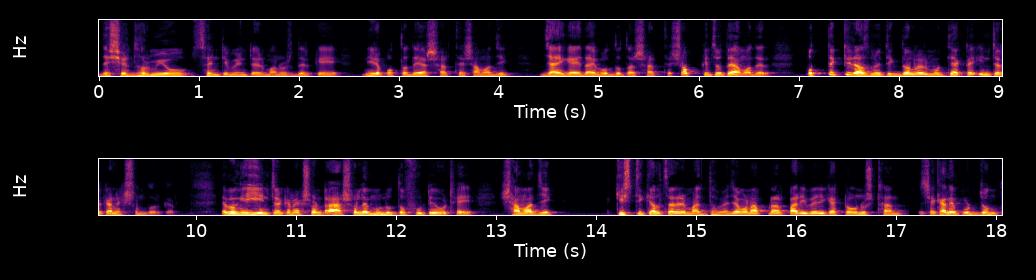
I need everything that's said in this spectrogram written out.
দেশের ধর্মীয় সেন্টিমেন্টের মানুষদেরকে নিরাপত্তা দেওয়ার স্বার্থে, সামাজিক জায়গায় দায়বদ্ধতার স্বার্থে সব কিছুতে আমাদের প্রত্যেকটি রাজনৈতিক দলের মধ্যে একটা ইন্টারকানেকশন দরকার। এবং এই ইন্টারকানেকশনটা আসলে মূলত ফুটে ওঠে সামাজিক কৃষ্টি কালচারের মাধ্যমে। যেমন আপনার পারিবারিক একটা অনুষ্ঠান, সেখানে পর্যন্ত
